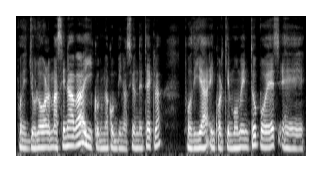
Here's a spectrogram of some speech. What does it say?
pues yo lo almacenaba y con una combinación de teclas podía en cualquier momento pues eh,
